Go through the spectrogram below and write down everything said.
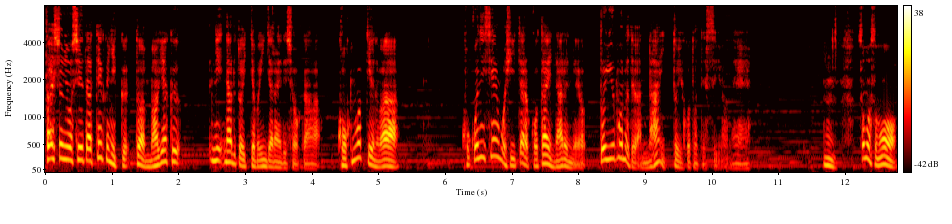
最初に教えたテクニックとは真逆になると言ってもいいんじゃないでしょうか。国語っていうのは、ここに線を引いたら答えになるんだよというものではないということですよね。うん。そもそも、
